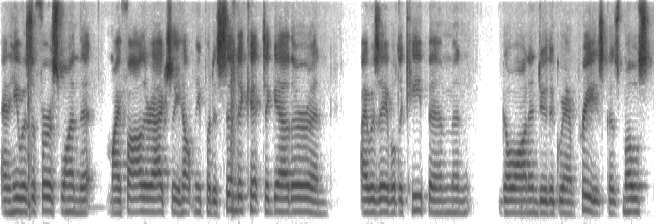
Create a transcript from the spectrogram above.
And he was the first one that my father actually helped me put a syndicate together, and I was able to keep him and go on and do the Grand Prix because most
